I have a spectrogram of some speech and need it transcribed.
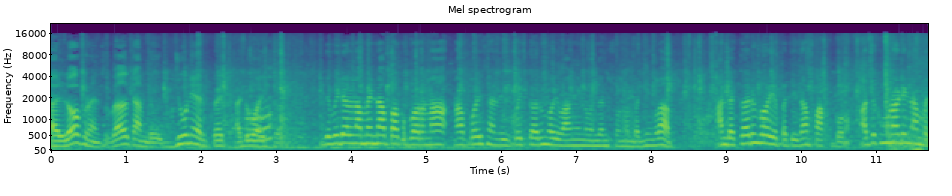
Hello friends welcome to junior pet adviser இந்த வீடியோவில் நம்ம என்ன பார்க்க போகிறோன்னா நான் போய் சந்தைக்கு போய் கருங்கோய் வாங்கின்னு வந்தேன்னு சொன்னேன் பார்த்தீங்களா அந்த கருங்கோயை பற்றி தான் பார்க்க போகிறோம் அதுக்கு முன்னாடி நம்ம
